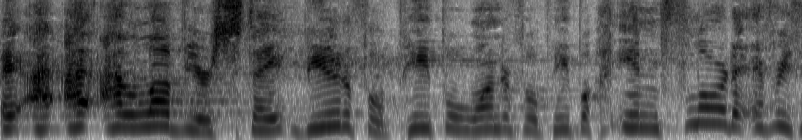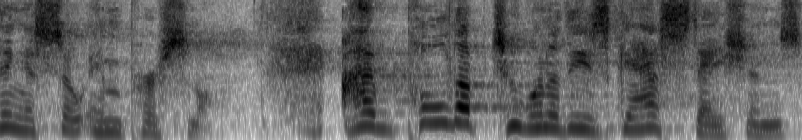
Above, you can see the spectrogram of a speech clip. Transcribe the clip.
I, I, I love your state. Beautiful people, wonderful people. In Florida, everything is so impersonal. I pulled up to one of these gas stations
